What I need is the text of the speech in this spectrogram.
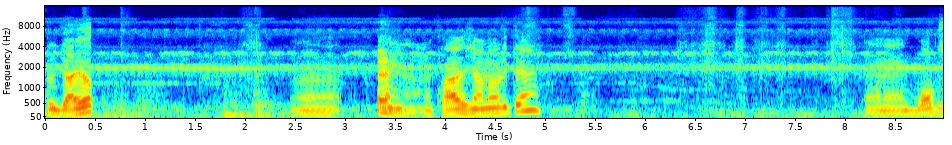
তো যাই হোক ফার্স্ট জানুয়ারিতে মানে বক্স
